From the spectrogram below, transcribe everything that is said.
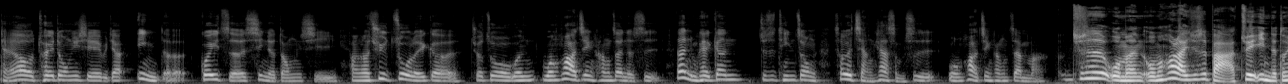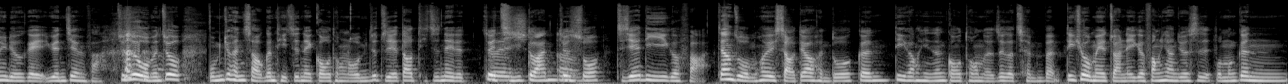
想要推动一些比较硬的规则性的东西，反而去做了一个叫做文文化健康站的事。那你们可以跟就是听众稍微讲一下什么是文化健康站吗？就是我们我们后来就是把最硬的东西留给原建法，就是我们就我们就很少跟体制内沟通了，我们就直接到体制内的最极端，就是说直接立一个法，这样子我们会少掉很多跟地方行政沟通的这个成本。的确，我们也转了一个方向，就是我们。更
